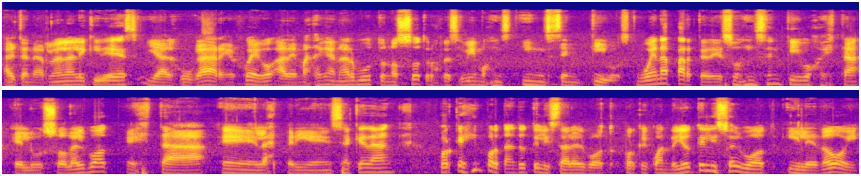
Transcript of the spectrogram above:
al tenerlo en la liquidez y al jugar en el juego, además de ganar buto, nosotros recibimos incentivos. Buena parte de esos incentivos está el uso del bot, está eh, la experiencia que dan. porque es importante utilizar el bot? Porque cuando yo utilizo el bot y le doy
